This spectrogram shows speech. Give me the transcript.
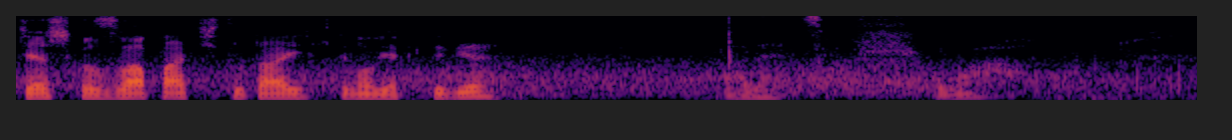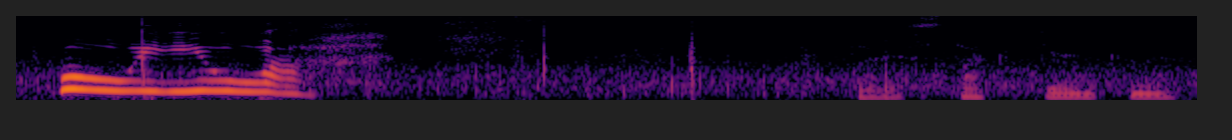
ciężko złapać tutaj w tym obiektywie. Ale cóż, wow. Ui. To jest tak piękne.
